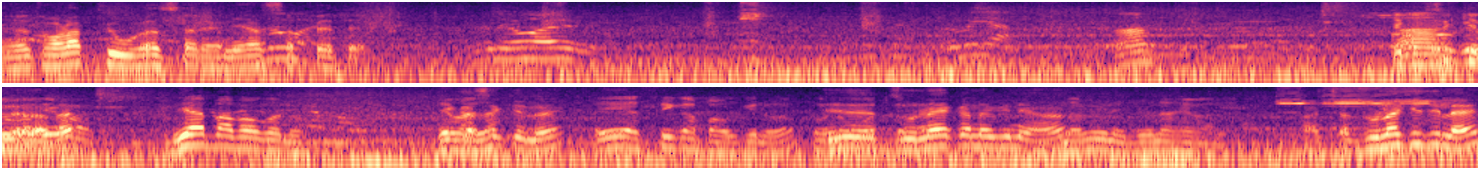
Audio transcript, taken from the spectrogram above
हे थोडा पिवळसर आहे आणि हा सफेद आहे. कसं किलो आहे दादा? दिया पापा को दो हे कसं किलो आहे ये अस्सी का पाव किलो? है जुना आहे का नवीन आहे नवीन जूना वाला. हा अच्छा जुना कितीला आहे?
